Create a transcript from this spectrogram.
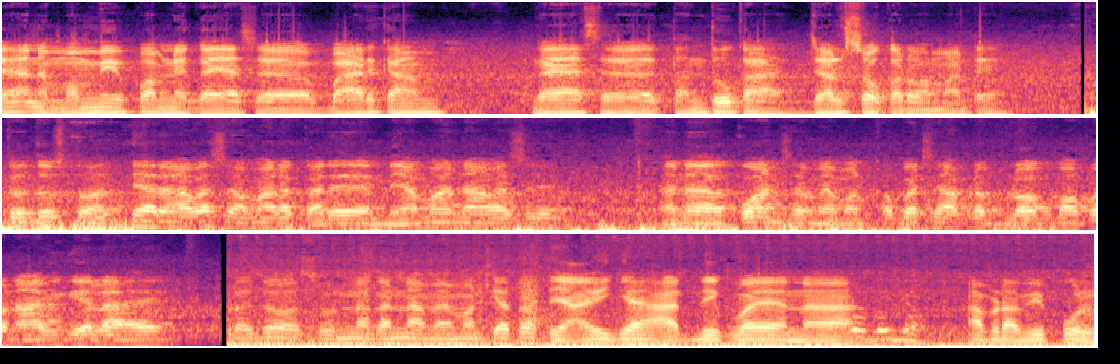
હે ને મમ્મી પપ્પા અમને ગયા છે બહાર ગામ ગયા છે ધંધુકા જલસો કરવા માટે. તો દોસ્તો, અત્યારે આવે છે અમારા ઘરે મહેમાન આવે છે. અને કોણ છે મહેમાન? ખબર છે? આપણા બ્લોગમાં પણ આવી ગયેલા છે આપણે જો સુરનગરના મહેમાન કહેતા તે આવી ગયા હાર્દિકભાઈ અને આપણા વિપુલ.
